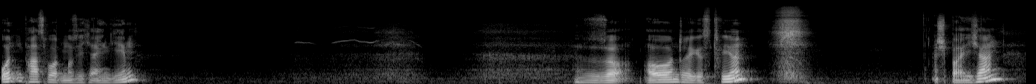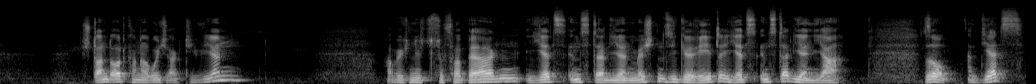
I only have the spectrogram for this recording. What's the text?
Und ein Passwort muss ich eingeben. So, und registrieren. Speichern. Standort kann er ruhig aktivieren. Habe ich nichts zu verbergen. Jetzt installieren. Möchten Sie Geräte jetzt installieren? Ja. So, und jetzt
